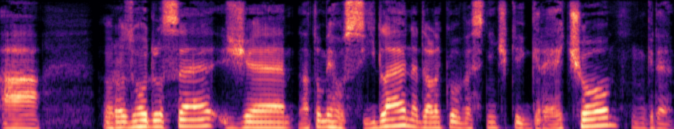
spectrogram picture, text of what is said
a Rozhodl se, že na tom jeho sídle, nedaleko vesničky Gréčo, kde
